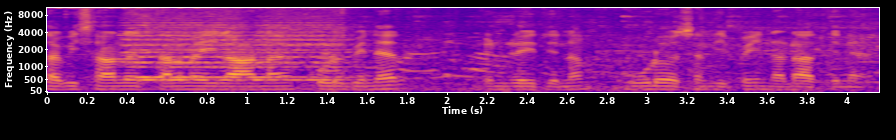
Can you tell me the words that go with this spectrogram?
தவிசாளர் தலைமையிலான குழுவினர் இன்றைய தினம் ஊடக சந்திப்பை நடாத்தினர்.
